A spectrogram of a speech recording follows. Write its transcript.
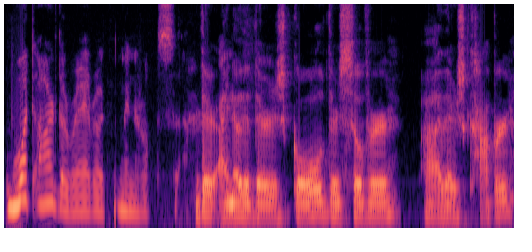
What are the rare earth minerals? There, I know that there's gold, there's silver, uh, there's copper.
